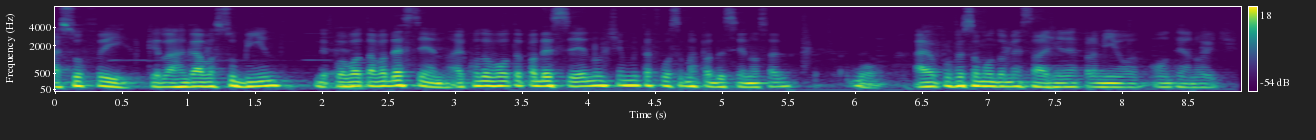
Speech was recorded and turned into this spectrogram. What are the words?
Rapaz, sofri, porque largava subindo, depois voltava descendo. Aí quando eu voltei para descer, não tinha muita força mais para descer, não, sabe? Tá bom. Aí o professor mandou mensagem, né, para mim on- ontem à noite.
